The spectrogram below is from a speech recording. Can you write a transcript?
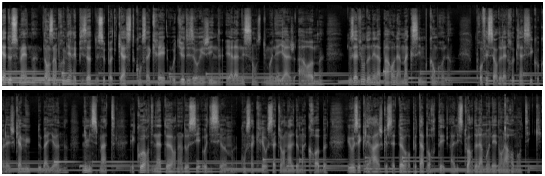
y a deux semaines, dans un premier épisode de ce podcast consacré au dieu des origines et à la naissance du monnayage à Rome, nous avions donné la parole à Maxime Cambrelin, professeur de lettres classiques au Collège Camus de Bayonne, numismate et coordinateur d'un dossier Odysseum consacré au Saturnal de Macrobe et aux éclairages que cette œuvre peut apporter à l'histoire de la monnaie dans la Rome antique.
